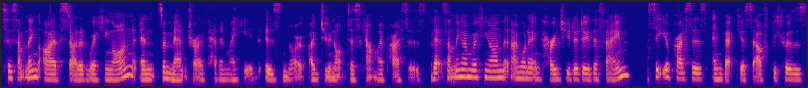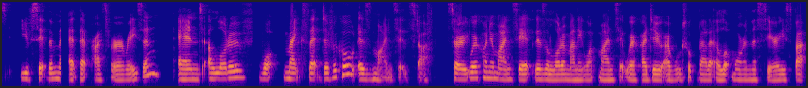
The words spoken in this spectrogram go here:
So, something I've started working on, and it's a mantra I've had in my head is no, I do not discount my prices. That's something I'm working on that I want to encourage you to do the same. Set your prices and back yourself because you've set them at that price for a reason. And a lot of what makes that difficult is mindset stuff. So, work on your mindset. There's a lot of money mindset work I do. I will talk about it a lot more in this series. But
